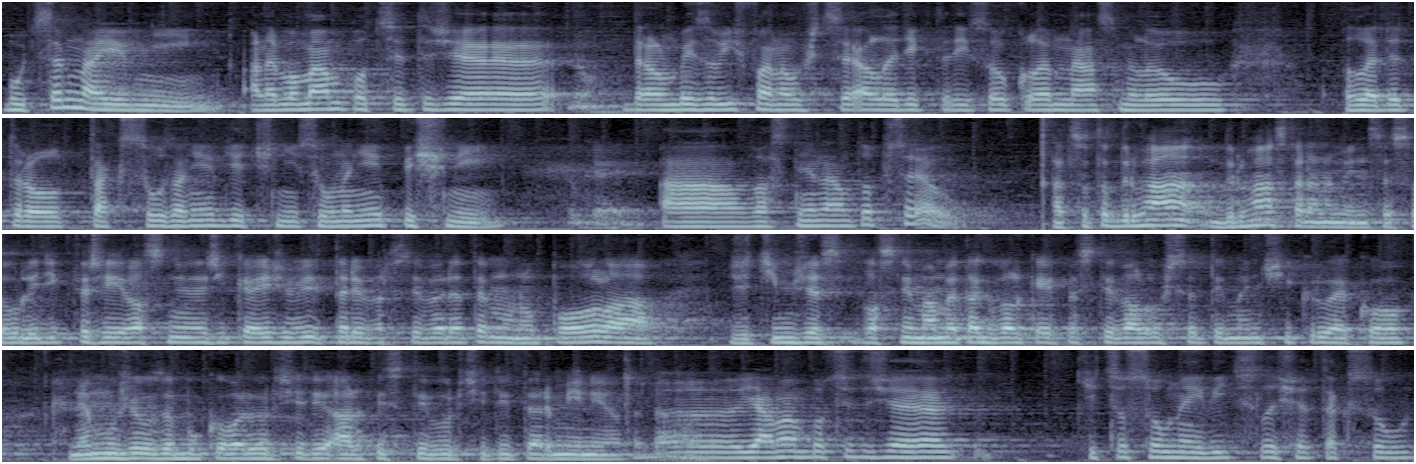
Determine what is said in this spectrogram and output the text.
Buď jsem naivní, anebo mám pocit, že no. drumbaseoví fanoušci a lidi, kteří jsou kolem nás, milují Ledy Troll, tak jsou za něj vděční, jsou na něj pišní okay. a vlastně nám to přejou. A co ta druhá, druhá strana mince? Jsou lidi, kteří vlastně říkají, že vy tady vlastně vedete monopol a že tím, že vlastně máme tak velký festival, už se ty menší kru jako nemůžou zabukovat určitý artisty v určitý termíny a tak dále. Eh, já mám pocit, že ti, co jsou nejvíc slyšet, tak jsou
